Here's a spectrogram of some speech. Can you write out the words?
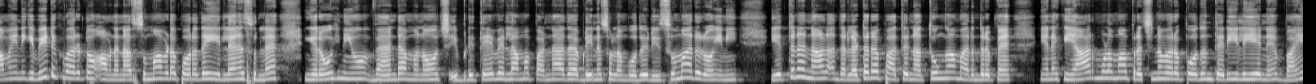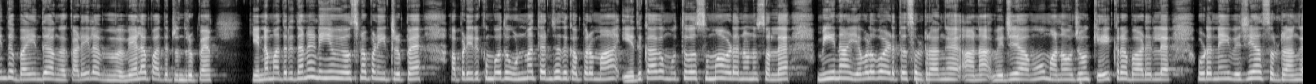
அவன் இன்னைக்கு வீட்டுக்கு வரட்டும். அவனை நான் சும்மா விட போகிறதே இல்லைன்னு சொல்ல இங்கே ரோஹிணியும் வேண்டாம் மனோஜ் இப்படி தேவையில்லாமல் பண்ணாத அப்படின்னு சொல்லும்போது நீ சுமார் ரோஹிணி. எத்தனை நாள் அந்த லெட்டரை பார்த்து நான் தூங்காமல் இருந்திருப்பேன். எனக்கு யார் மூலமாக பிரச்சனை வரப்போகுதுன்னு தெரியலையேன்னு பயந்து பயந்து அங்கே கடையில் வேலை பார்த்துட்டு இருந்திருப்பேன். என்ன மாதிரி தானே நீயும் யோசனை பண்ணிட்டு இருப்ப? அப்படி இருக்கும்போது உண்மை தெரிஞ்சதுக்கப்புறமா எதுக்காக முத்துவை சும்மா விடணும்னு சொல்ல? மீனா எவ்வளவோ எடுத்து சொல்கிறாங்க ஆனால் விஜயாவும் மனோஜும் கேட்குற பாடு இல்லை. உடனே விஜயா சொல்கிறாங்க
